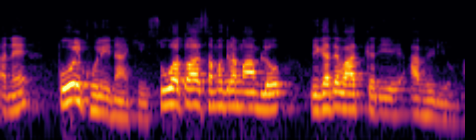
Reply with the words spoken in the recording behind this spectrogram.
અને પોલ ખોલી નાખી. શું હતો આ સમગ્ર મામલો? વિગતે વાત કરીએ આ વિડીયોમાં.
